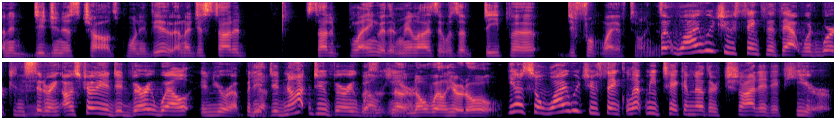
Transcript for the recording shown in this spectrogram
an Indigenous child's point of view. And I just started started playing with it and realized there was a deeper, different way of telling this. But why would you think that that would work hmm. considering Australia did very well in Europe, but Yeah. it did not do very well no, here? No, not well here at all. Yeah, so why would you think, let me take another shot at it here?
